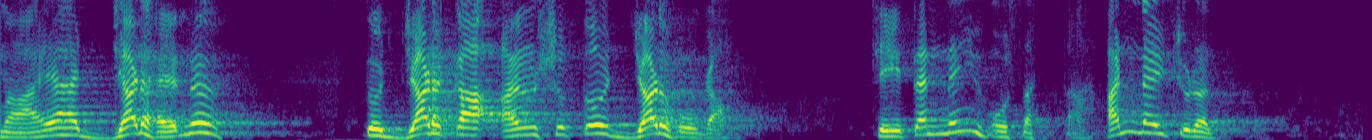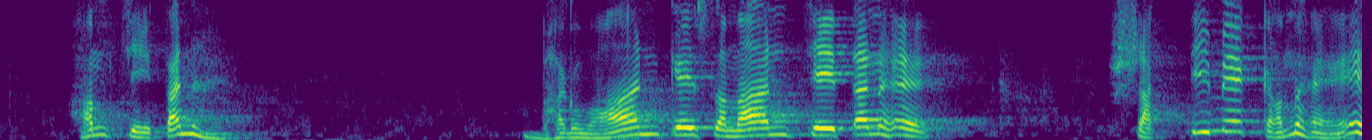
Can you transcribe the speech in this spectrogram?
माया जड़ है ना? तो जड़ का अंश तो जड़ होगा, चेतन नहीं हो सकता। अननेचुरल। हम चेतन हैं। भगवान के समान चेतन है। शक्ति में कम है,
